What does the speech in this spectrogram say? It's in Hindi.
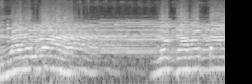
लगवा लोग गवता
